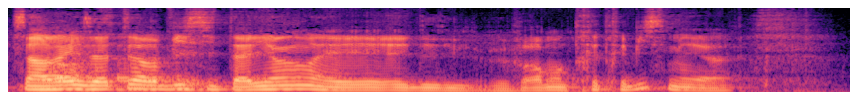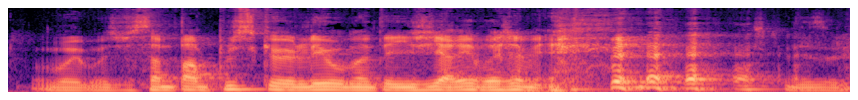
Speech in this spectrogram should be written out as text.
c'est un réalisateur bis italien et, vraiment très très bis, mais euh, ouais, ça me parle plus que Léo Mattei. J'y arriverai jamais. je suis désolé.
